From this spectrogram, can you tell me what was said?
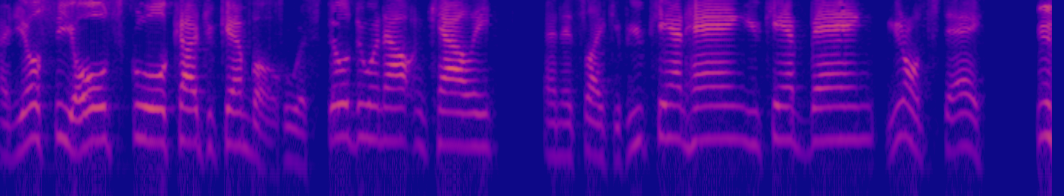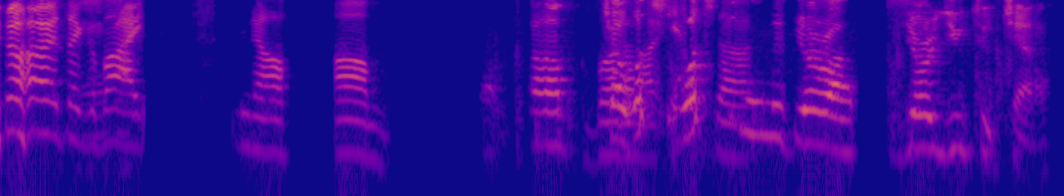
and you'll see old school Kajukenbo who is still doing out in Cali. And it's like if you can't hang, you can't bang, you don't stay. You know, it's like goodbye. You know, um, uh, but, Joe, uh, what's yeah, what's uh, the name of your uh, your YouTube channel?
